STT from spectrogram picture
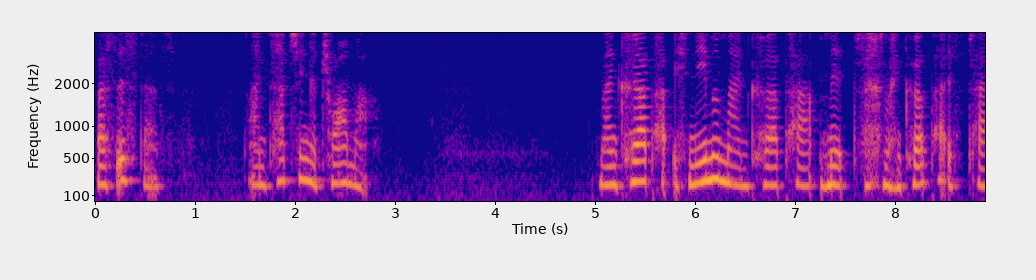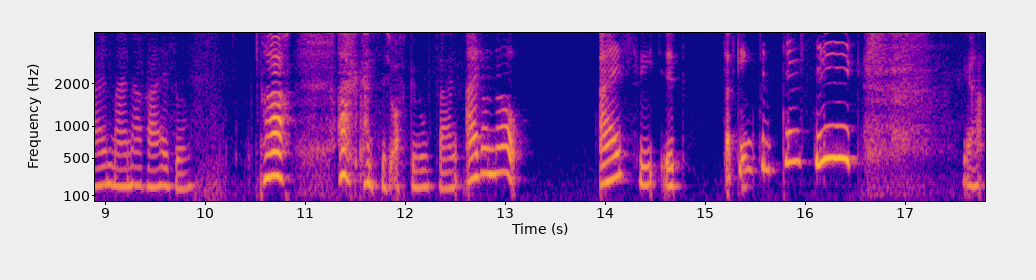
Was ist das? I'm touching a trauma. Mein Körper, ich nehme meinen Körper mit. Mein Körper ist Teil meiner Reise. Ach, ach ich kann es nicht oft genug sagen. I don't know. I see it fucking fantastic. Ja,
